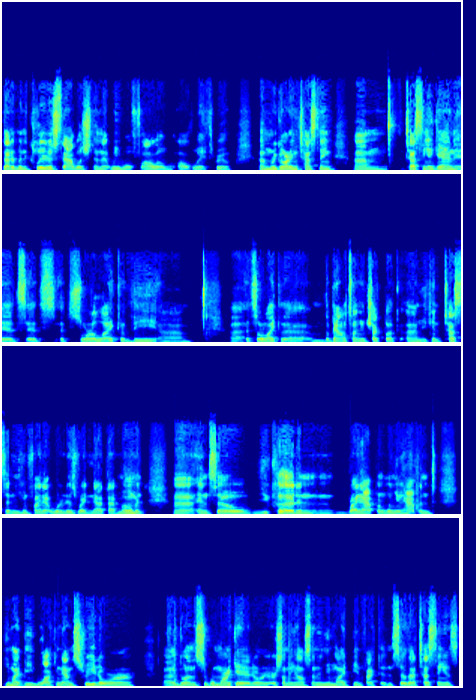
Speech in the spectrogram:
that have been clearly established and that we will follow all the way through. Um, regarding testing, um, testing again, it's, it's, it's sort of like the, um, uh, it's sort of like the, the balance on your checkbook. Um, you can test it and you can find out what it is right now at that moment. Uh, and so you could, and right happen when you happened, you might be walking down the street or uh, go in the supermarket or, or something else, and then you might be infected. And so that testing is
